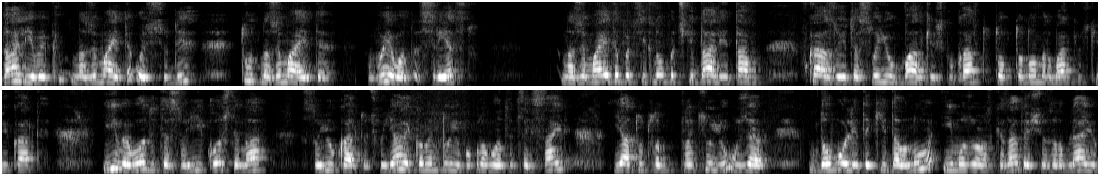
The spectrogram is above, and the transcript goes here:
Далі ви нажимаєте ось сюди, тут нажимаєте вивод средств, нажимаєте по цій кнопочці, далі там вказуєте свою банківську карту, тобто номер банківської карти, і виводите свої кошти на свою карточку. Я рекомендую попробувати цей сайт. Я тут працюю вже доволі таки давно і можу розказати, що заробляю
